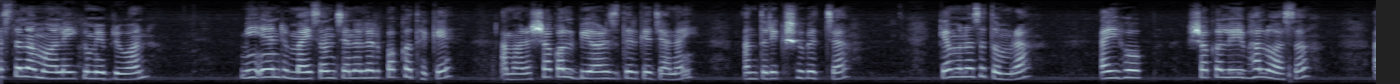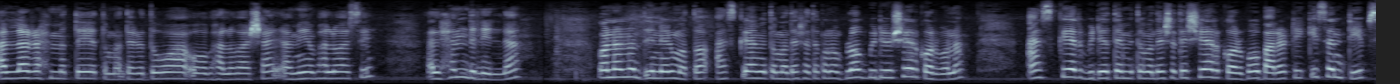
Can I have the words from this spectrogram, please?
আসসালামু আলাইকুম এভরিওয়ান। মি অ্যান্ড মাইসন চ্যানেলের পক্ষ থেকে আমার সকল ভিউয়ার্সদেরকে জানাই আন্তরিক শুভেচ্ছা। কেমন আছো তোমরা? আই হোপ সকলেই ভালো আছো। আল্লাহর রহমতে তোমাদের দোয়া ও ভালোবাসায় আমিও ভালো আছি। আলহামদুলিল্লাহ। অন্যান্য দিনের মতো আজকে আমি তোমাদের সাথে কোনো ব্লগ ভিডিও শেয়ার করব না। আজকের ভিডিওতে আমি তোমাদের সাথে শেয়ার করব বারোটি কিচেন টিপস।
